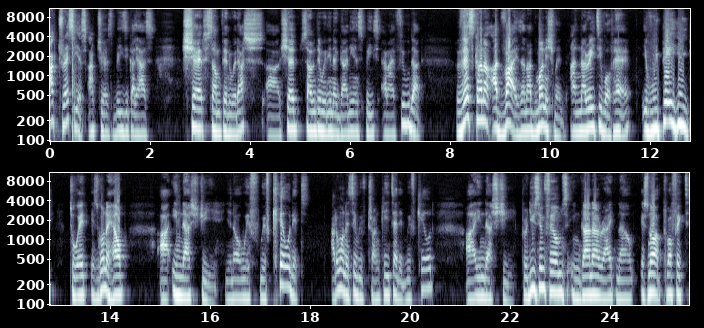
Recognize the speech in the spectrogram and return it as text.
actress, yes, actress basically has shared something with us, uh, shared something within a Ghanaian space. And I feel that this kind of advice and admonishment and narrative of her, if we pay heed to it, is going to help our industry. You know, we've, we've killed it. I don't want to say we've truncated it. We've killed our industry. Producing films in Ghana right now is not a perfect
